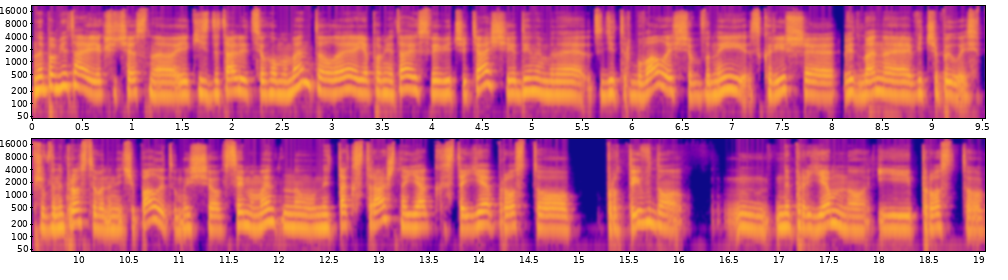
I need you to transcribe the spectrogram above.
Не пам'ятаю, якщо чесно, якісь деталі цього моменту, але я пам'ятаю свої відчуття, що єдине мене тоді турбувало, щоб вони скоріше від мене відчепились, щоб вони просто мене не чіпали, тому що в цей момент ну не так страшно, як стає просто противно, неприємно і просто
